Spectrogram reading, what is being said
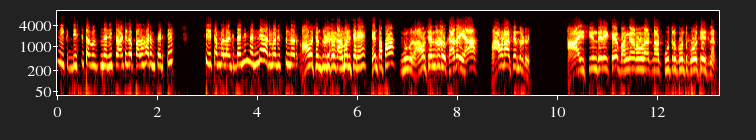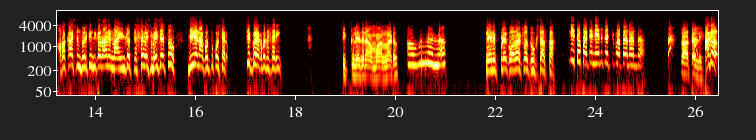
నీకు దిష్టి తగులుతుందని చాటుగా పలహారం పెడితే సీతమ్మ లాంటి దాన్ని నన్నే అనుమానిస్తున్నారు. రామచంద్రుడి గారికి అనుమానించానే? ఏం తప్ప? నువ్వు రామచంద్రుడు కాదయ్యా రావణాచంద్రుడు ఆ విషయం తెలియకే బంగారం లాంటి నా కూతురు గొంతు కోసేసినాను. అవకాశం దొరికింది కదా అని నా ఇంట్లో తిష్ట వేసి మేసేస్తూ మీరే నా గొంతు కోశారు. సిగ్గు లేకపోతే సరి. సిక్కు లేదని అమ్మ అన్నాడు. అవును నాన్న. నేను ఇప్పుడే గోదాట్లో దూకుసేస్తా. నీతో పాటే నేను చచ్చిపోతానన్నా. రా తల్లి. అగో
